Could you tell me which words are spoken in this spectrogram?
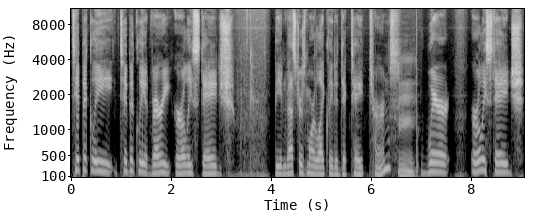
Typically, typically at very early stage, the investor's more likely to dictate terms. Mm. where early stage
